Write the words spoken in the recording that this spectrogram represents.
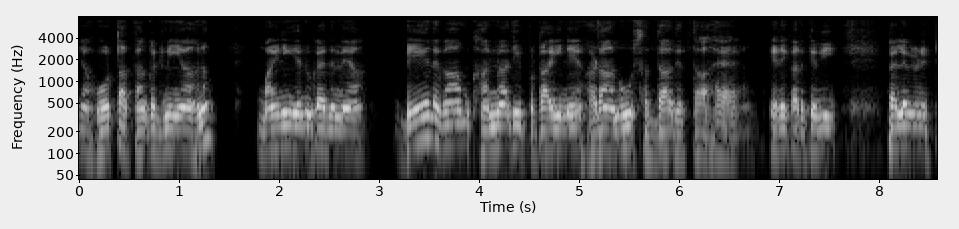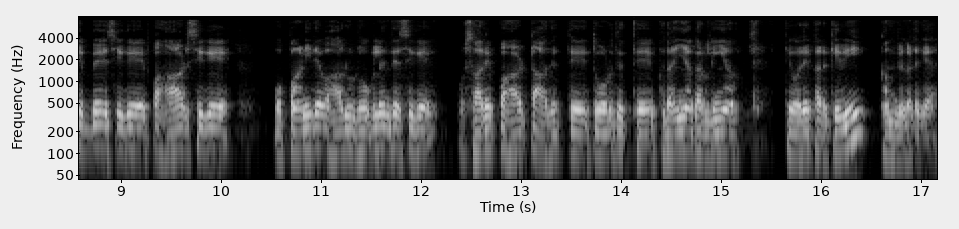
ਜਾਂ ਹੋਰ ਧਾਤਾਂ ਕੱਢਣੀਆਂ, ਹਨਾ? ਮਾਈਨਿੰਗ ਇਹਨੂੰ ਕਹਿ ਦਿੰਦੇ ਆ। ਬੇਲਗਾਮ ਖਾਨਾ ਦੀ ਪਟਾਈ ਨੇ ਹੜ੍ਹਾਂ ਨੂੰ ਸੱਦਾ ਦਿੱਤਾ ਹੈ। ਇਹਦੇ ਕਰਕੇ ਵੀ ਪਹਿਲੇ ਜਿਹੜੇ ਟਿੱਬੇ ਸੀਗੇ, ਪਹਾੜ ਸੀਗੇ, ਉਹ ਪਾਣੀ ਦੇ ਵਹਾਅ ਨੂੰ ਰੋਕ ਲੈਂਦੇ ਸੀਗੇ। ਉਹ ਸਾਰੇ ਪਹਾੜ ਢਾਹ ਦਿੱਤੇ, ਤੋੜ ਦਿੱਤੇ, ਖੁਦਾਈਆਂ ਕਰ ਲਈਆਂ ਤੇ ਉਹਦੇ ਕਰਕੇ ਵੀ ਕੰਮ ਵਿਗੜ ਗਿਆ।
